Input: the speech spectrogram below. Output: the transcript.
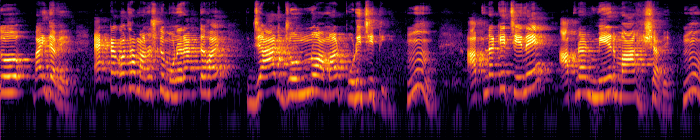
তো বাই যাবে একটা কথা মানুষকে মনে রাখতে হয়, যার জন্য আমার পরিচিতি, হুম? আপনাকে চেনে আপনার মেয়ের মা হিসাবে, হুম?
